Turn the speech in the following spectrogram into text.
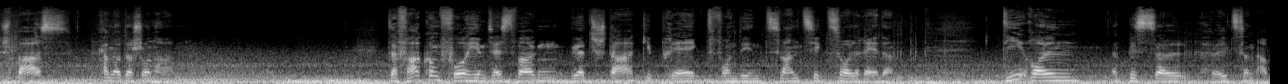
Spaß kann man da schon haben. Der Fahrkomfort hier im Testwagen wird stark geprägt von den 20 Zoll Rädern. Die rollen ein bisschen hölzern ab.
